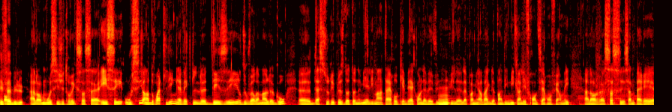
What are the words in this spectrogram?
C'est Bon, fabuleux. Alors, moi aussi, j'ai trouvé que ça, ça... Et c'est aussi en droite ligne avec le désir du gouvernement Legault euh, d'assurer plus d'autonomie alimentaire au Québec. On l'avait vu Mm. depuis la première vague de pandémie quand les frontières ont fermé. Alors, ça, ça me paraît...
